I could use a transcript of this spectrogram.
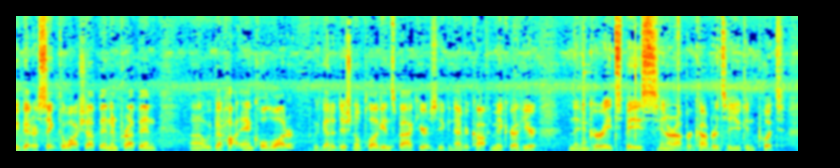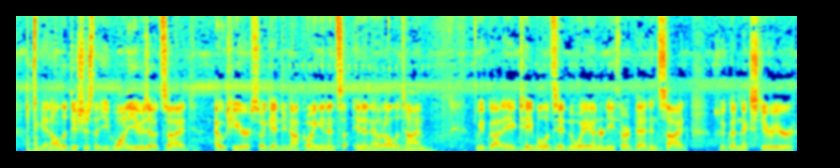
We've got our sink to wash up in and prep in. Uh, we've got hot and cold water. We've got additional plug-ins back here, so you can have your coffee maker out here. And then great space in our upper cupboard, so you can put, again, all the dishes that you'd want to use outside out here. So again, you're not going in and, in and out all the time. We've got a table that's hidden away underneath our bed inside. So we've got an exterior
